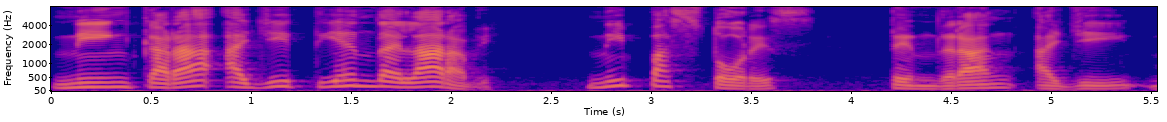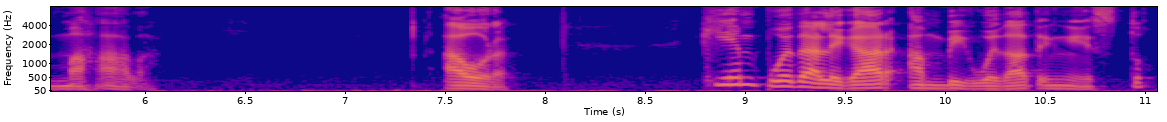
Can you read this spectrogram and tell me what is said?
ni hincará allí tienda el árabe, ni pastores tendrán allí majada. Ahora, ¿quién puede alegar ambigüedad en esto?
